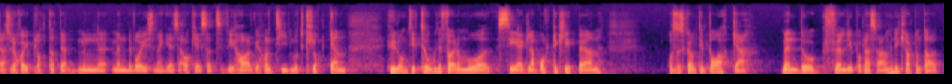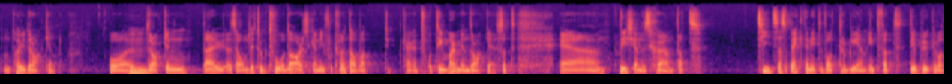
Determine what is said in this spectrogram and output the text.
alltså du har ju plottat det, men, men det var ju sådana grejer, så okej så att vi har, vi har en tid mot klockan. Hur lång tid tog det för dem att segla bort till Klippön? Och så ska de tillbaka. Men då föll det ju på plats, ja men det är klart de tar, de tar ju draken. Och draken, där, alltså om det tog två dagar så kan det ju fortfarande ta bara typ, kanske två timmar med en drake. Så att, eh, det kändes skönt att tidsaspekten inte var ett problem. Inte för att det brukar vara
